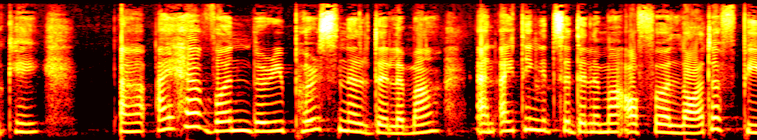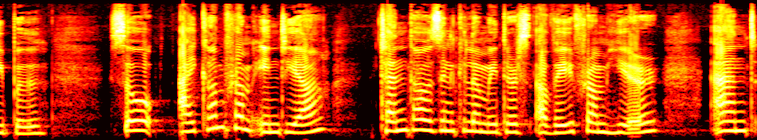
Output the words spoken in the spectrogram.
Okay. Uh, I have one very personal dilemma, and I think it's a dilemma of a lot of people. So, I come from India, 10,000 kilometers away from here, and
